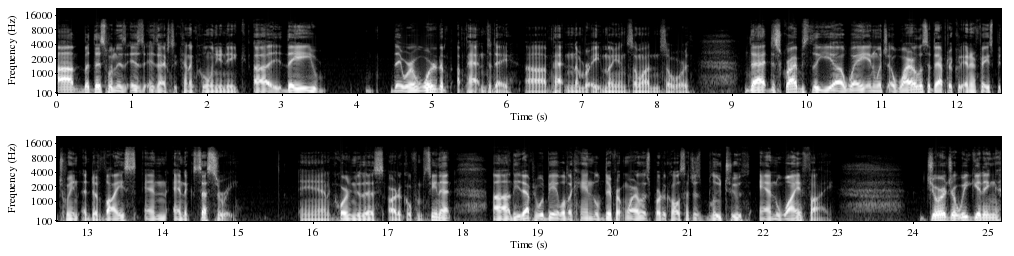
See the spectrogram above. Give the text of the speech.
um, but this one is, is, is actually kind of cool and unique. Uh, they they were awarded a, a patent today, uh, patent number 8 million, so on and so forth, that describes the uh, way in which a wireless adapter could interface between a device and an accessory. And according to this article from CNET, uh, the adapter would be able to handle different wireless protocols such as Bluetooth and Wi Fi. George, are we getting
